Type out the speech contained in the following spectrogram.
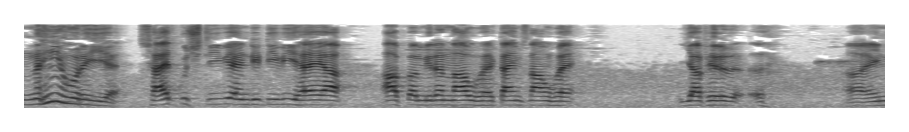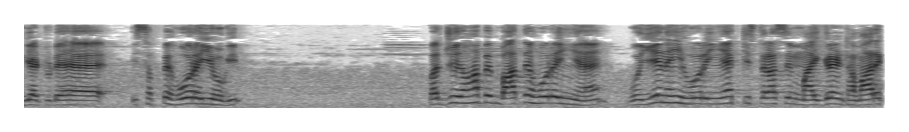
नहीं हो रही है। शायद कुछ टीवी एनडी टीवी है या आपका मिरन नाउ है टाइम्स नाउ है या फिर आ, इंडिया टुडे है इस सब पे हो रही होगी। पर जो यहाँ पे बातें हो रही हैं वो ये नहीं हो रही हैं किस तरह से माइग्रेंट हमारे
